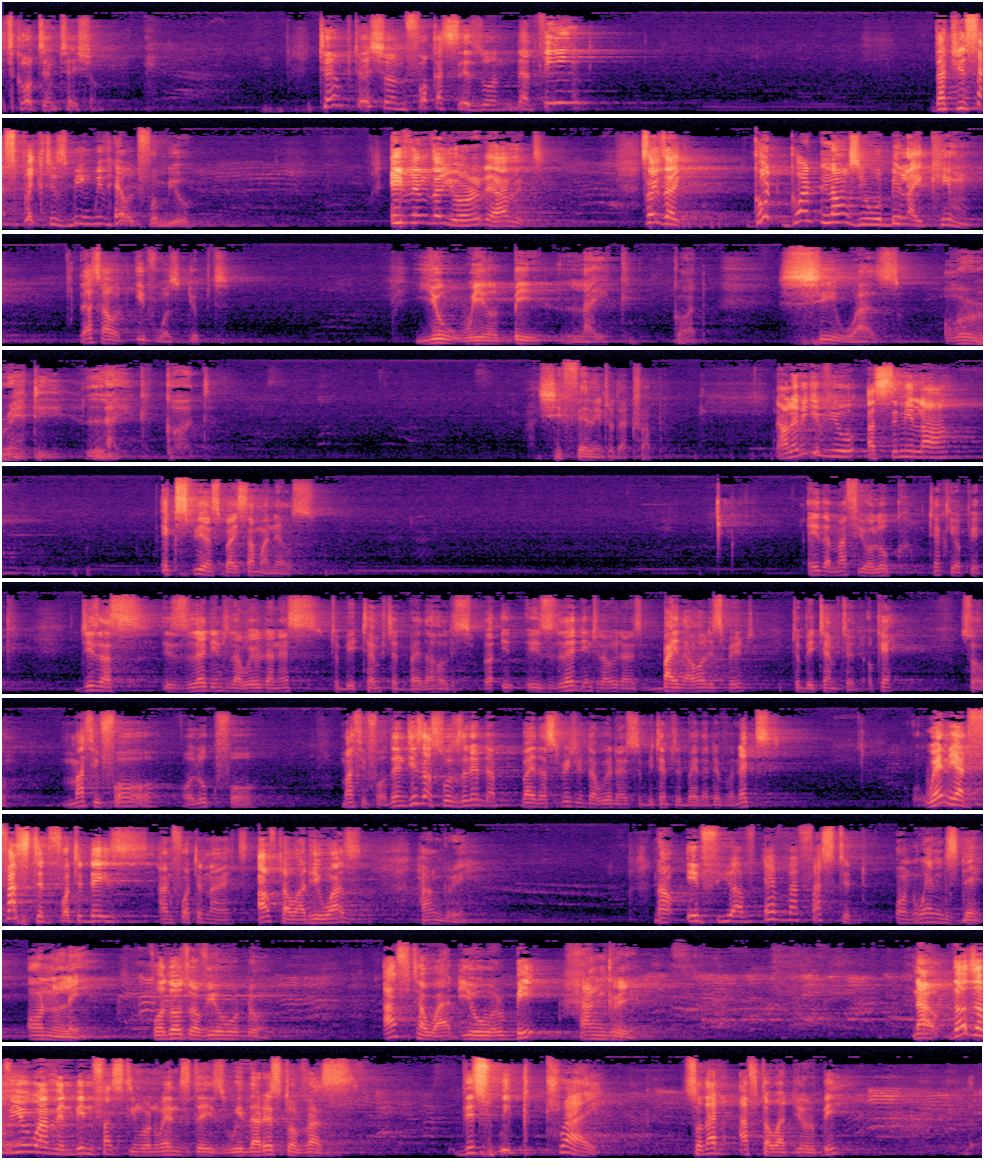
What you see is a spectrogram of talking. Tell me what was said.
It's called temptation. Temptation focuses on the thing that you suspect is being withheld from you, even though you already have it. So it's like, God, God knows you will be like Him. That's how Eve was duped. You will be like God. She was already like God. And she fell into that trap. Now, let me give you a similar experience by someone else. Either Matthew or Luke, take your pick. Jesus is led into the wilderness to be tempted by the Holy Spirit. Is uh, led into the wilderness by the Holy Spirit to be tempted. Okay? So, Matthew 4 or Luke 4. Matthew 4. Then Jesus was led up by the Spirit into the wilderness to be tempted by the devil. Next. When he had fasted 40 days and 40 nights, afterward he was hungry. Now, if you have ever fasted on Wednesday only, for those of you who do, afterward you will be hungry. Now, those of you who haven't been fasting on Wednesdays with the rest of us, this week try so that afterward you'll be,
